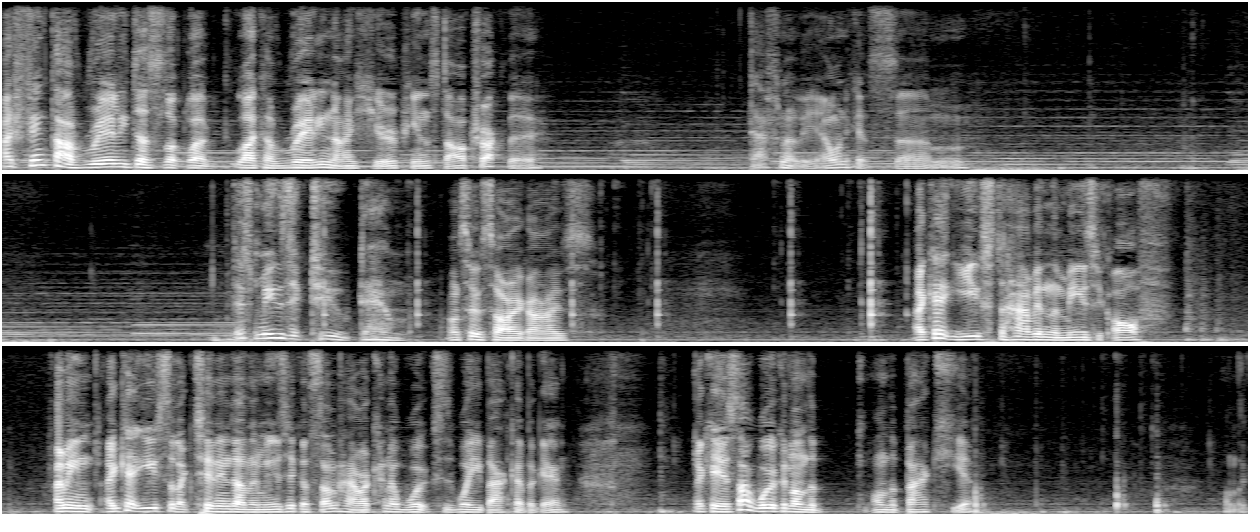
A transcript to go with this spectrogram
I think that really does look like like a really nice European style truck there. Definitely, I want to get some. This music too, damn. I'm so sorry guys. I get used to having the music off. I mean, I get used to like turning down the music and somehow it kind of works its way back up again. Okay, is that working on the on the back here? On the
